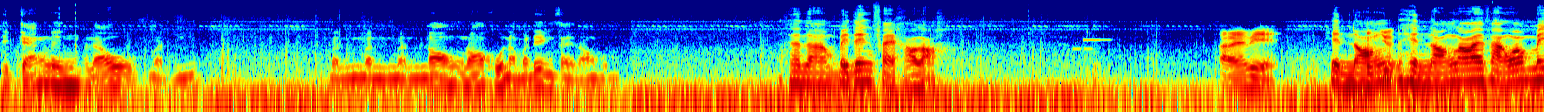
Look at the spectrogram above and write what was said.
อีกแก๊งหนึ่งแล้วเหมือนเหมือนเหมือนเหมือนน้องน้องคุณอะมาเด้งใส่น้องผม ถ้าเราไปเด้งใส่เขาเหรอ อะไรนะพี่ เห็นน้อง หยุด เห็นน้องเล่าให้ฟังว่าไม่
